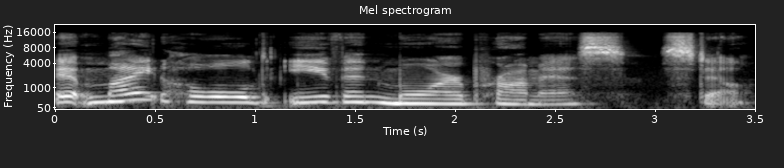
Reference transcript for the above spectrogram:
it might hold even more promise still.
